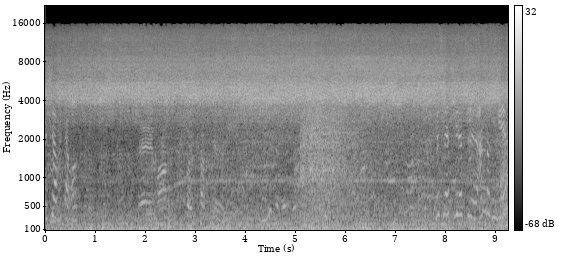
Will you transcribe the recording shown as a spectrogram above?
ich, hab, ich hab auch... Ey, Mann, voll kacke. Müssen wir jetzt wieder zu den anderen gehen?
